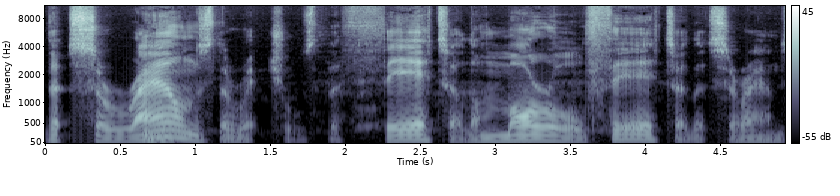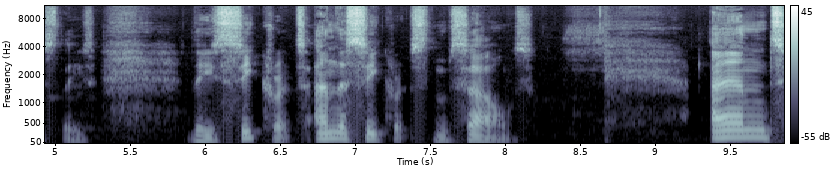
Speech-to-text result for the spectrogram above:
that surrounds mm-hmm. the rituals, the theatre, the moral theatre that surrounds these, these secrets and the secrets themselves. And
